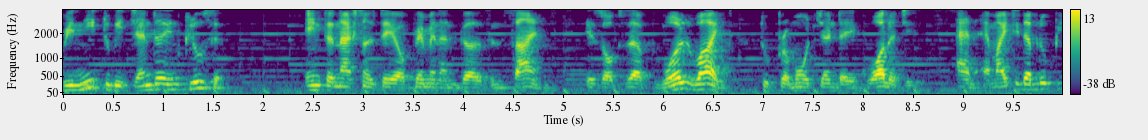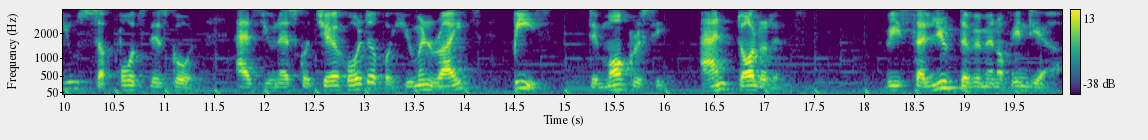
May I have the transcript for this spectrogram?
we need to be gender inclusive. International Day of Women and Girls in Science is observed worldwide to promote gender equality and MITWPU supports this goal as UNESCO chairholder for human rights, peace, democracy and tolerance. We salute the women of India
